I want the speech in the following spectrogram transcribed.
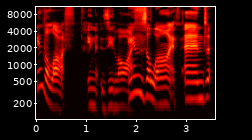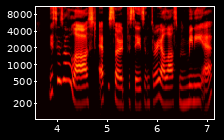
in the life. in the life. In the life. And this is our last episode for season three, our last mini ep.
